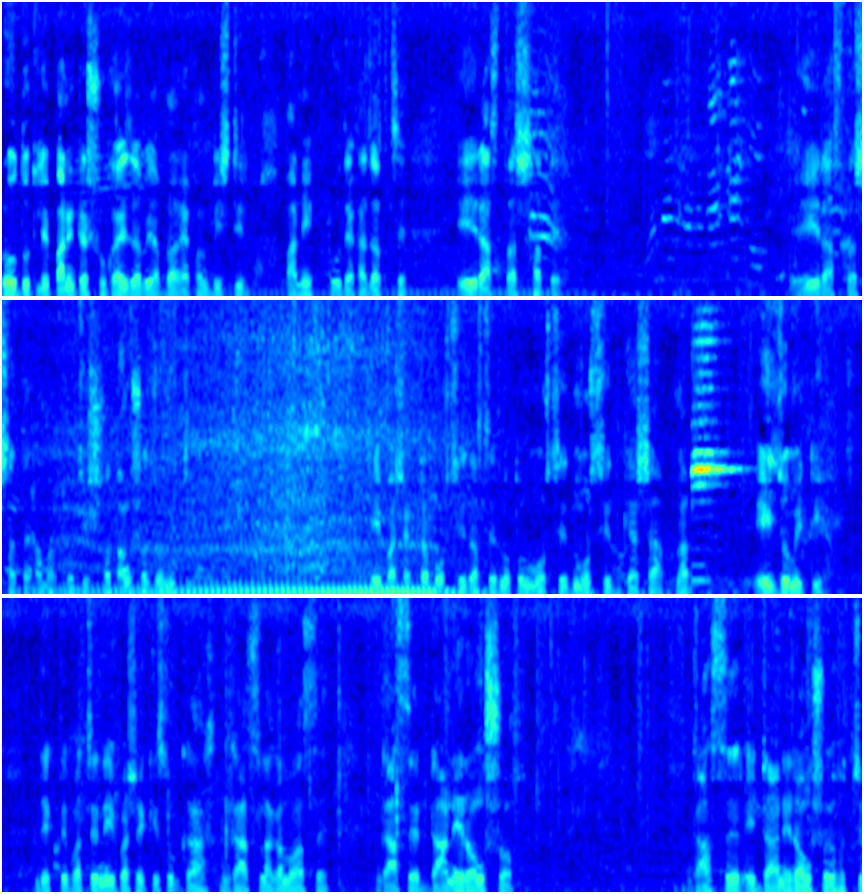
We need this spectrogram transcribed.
রোদ উঠলে পানিটা শুকায় যাবে। আপনার এখন বৃষ্টির পানি একটু দেখা যাচ্ছে। এই রাস্তার সাথে এই রাস্তার সাথে আমার পঁচিশ শতাংশ জমিটি। এই পাশে একটা মসজিদ আছে, নতুন মসজিদ মসজিদ গ্যাসা আপনার। এই জমিটি, দেখতে পাচ্ছেন এই পাশে কিছু গাছ লাগানো আছে। গাছের ডানের অংশ, গাছের এই ডানের অংশই হচ্ছে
